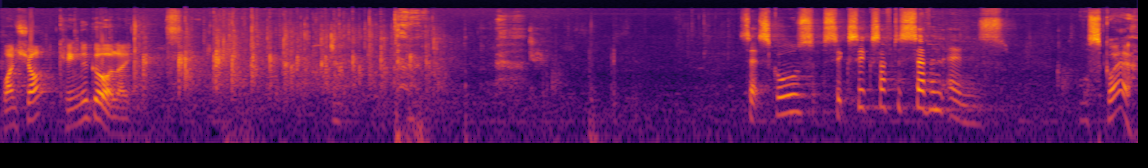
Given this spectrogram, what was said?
One shot, King Agole. Set scores 6 6 after 7 ends. Well, square.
